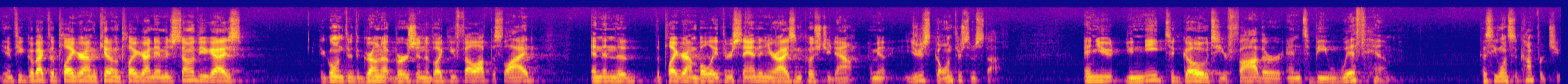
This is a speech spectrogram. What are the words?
you know, if you go back to the playground, the kid on the playground image, some of you guys, you're going through the grown up version of like you fell off the slide and then the, the playground bully threw sand in your eyes and pushed you down. I mean, you're just going through some stuff. And you, you need to go to your father and to be with him because he wants to comfort you.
